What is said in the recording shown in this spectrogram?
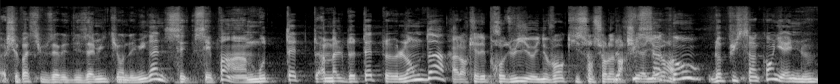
Euh, je sais pas si vous avez des amis qui ont des migraines. C'est, c'est pas un mot de tête, un mal de tête euh, lambda. Alors qu'il y a des produits euh, innovants qui sont sur le marché Depuis ailleurs. cinq ans, depuis cinq ans, il y a une,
